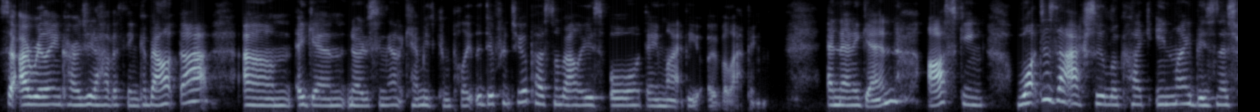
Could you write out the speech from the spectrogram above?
So I really encourage you to have a think about that. Um, again, noticing that it can be completely different to your personal values or they might be overlapping. And then again, asking, what does that actually look like in my business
